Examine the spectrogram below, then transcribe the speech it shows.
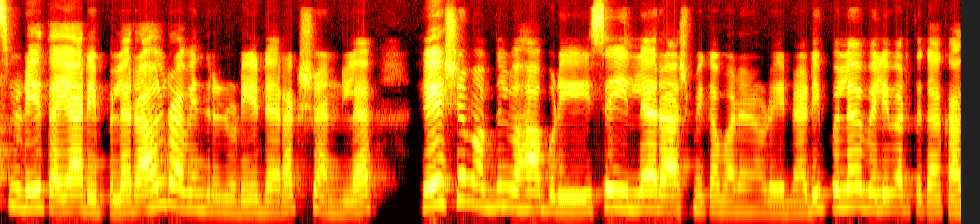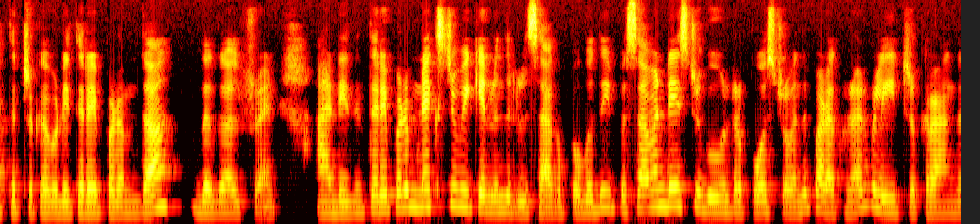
ராஜ்னுடைய தயாரிப்பில் தயாரிப்புல ராகுல் ரவீந்திரனுடைய டைரக்ஷன்ல ஹேஷம் அப்துல் வஹாபுடைய இசையில ராஷ்மிகா மன்னனுடைய நடிப்புல வெளிவரத்துக்காக காத்துட்டு இருக்கக்கூடிய திரைப்படம் தான் த கேர்ள் ஃப்ரெண்ட் அண்ட் இந்த திரைப்படம் நெக்ஸ்ட் வீக்கெண்ட் வந்து ரிலீஸ் ஆக போகுது. இப்போ செவன் டேஸ் டு கோன்ற போஸ்டர் வந்து படக்குனர் வெளியிட்டிருக்கிறாங்க.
